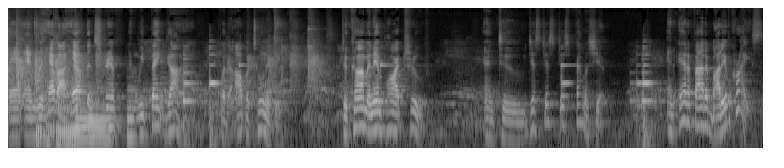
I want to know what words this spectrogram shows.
And, and we have our health and strength, and we thank God for the opportunity to come and impart truth and to just just just fellowship and edify the body of Christ.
